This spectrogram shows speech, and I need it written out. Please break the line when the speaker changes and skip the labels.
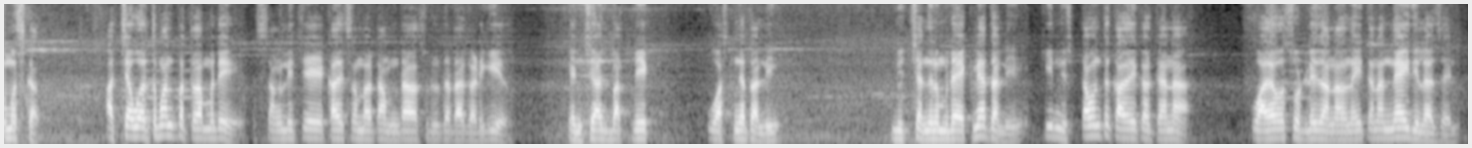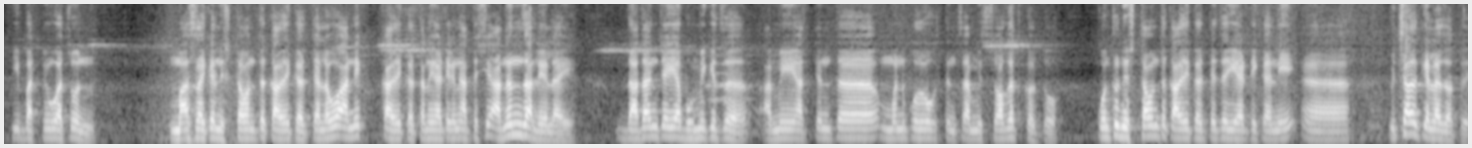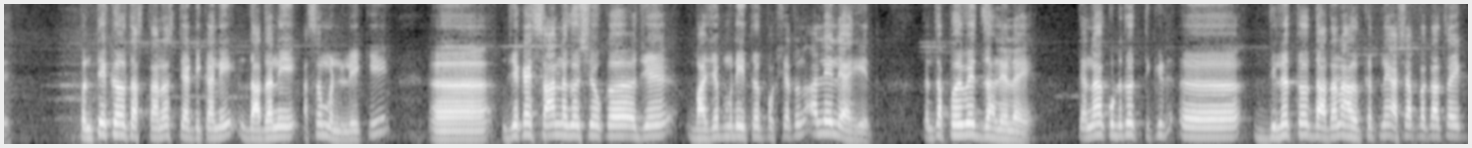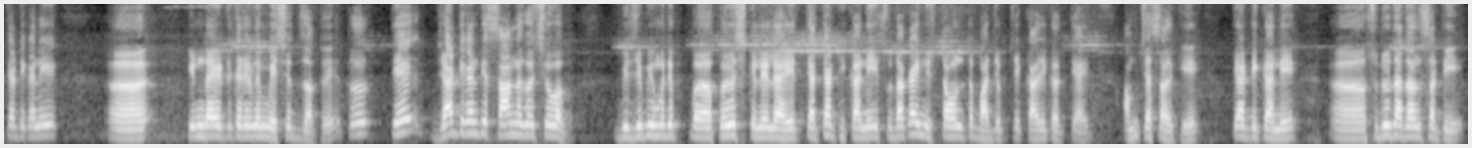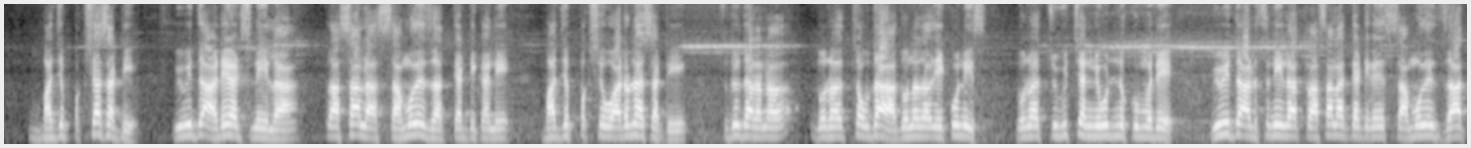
नमस्कार. आजच्या वर्तमानपत्रामध्ये सांगलीचे कार्यसम्राट आमदार सुनीलदादा गाडगीळ यांची आज बातमी एक वाचण्यात आली. न्यूज चॅनलमध्ये ऐकण्यात आली की निष्ठावंत कार्यकर्त्यांना वाऱ्यावर सोडले जाणार नाही त्यांना न्याय दिला जाईल. ही बातमी वाचून माझ्यासारख्या निष्ठावंत कार्यकर्त्याला व अनेक कार्यकर्त्यांना या ठिकाणी अतिशय आनंद झालेला आहे. दादांच्या या भूमिकेचं आम्ही अत्यंत मनपूर्वक त्यांचं आम्ही स्वागत करतो. कोणतं निष्ठावंत कार्यकर्त्याचा या ठिकाणी विचार केला जातो आहे पण ते करत असतानाच त्या ठिकाणी दादाने असं म्हणले की जे काही सहा नगरसेवक जे भाजपमध्ये इतर पक्षातून आलेले आहेत त्यांचा प्रवेश झालेला आहे. त्यांना कुठंतरी तिकीट दिलं तर दादांना हरकत नाही अशा प्रकारचा एक त्या ठिकाणी इनडायरेक्टली त्या ठिकाणी मेसेज जातो आहे तर ते ज्या ठिकाणी ते सहा नगरसेवक बी जे पीमध्ये प्रवेश केलेले आहेत त्या त्या ठिकाणी सुद्धा काही निष्ठावंत भाजपचे कार्यकर्ते आहेत आमच्यासारखे. त्या ठिकाणी अ, सुधीरदादांसाठी भाजप पक्षासाठी विविध अडेअडचणीला त्रासाला सामोरे जात त्या ठिकाणी भाजप पक्ष वाढवण्यासाठी सुधीरदारांना दोन हजार चौदा दोन हजार एकोणीस दोन हजार चोवीसच्या निवडणुकीमध्ये विविध अडचणीला त्रासाला त्या ठिकाणी सामोरे जात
